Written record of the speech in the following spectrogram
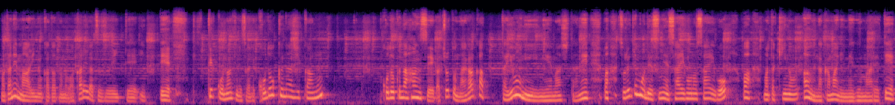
またね周りの方との別れが続いていって結構何て言うんですかね孤独な時間孤独な半生がちょっと長かったように見えましたね。まあ、それでもですね、最後の最後はまた気の合う仲間に恵まれて、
